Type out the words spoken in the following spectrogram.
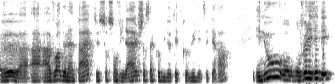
euh, à, avoir de l'impact sur son village, sur sa communauté de communes, etc. Et nous, on, veut les aider.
